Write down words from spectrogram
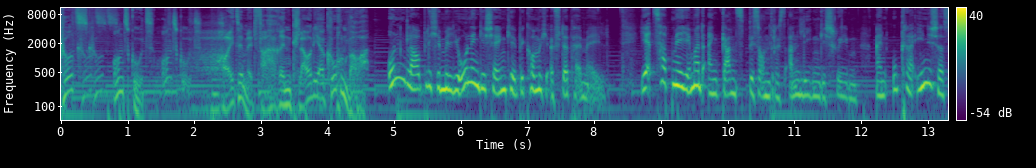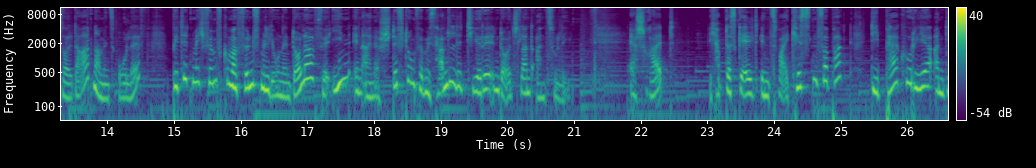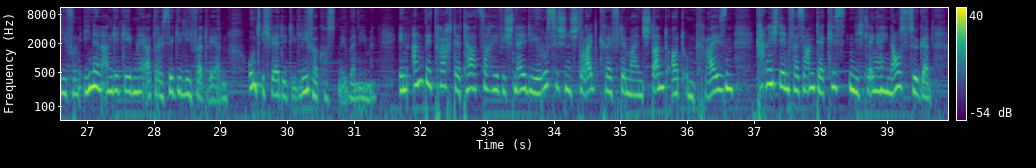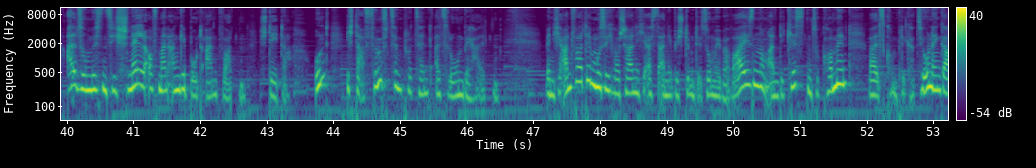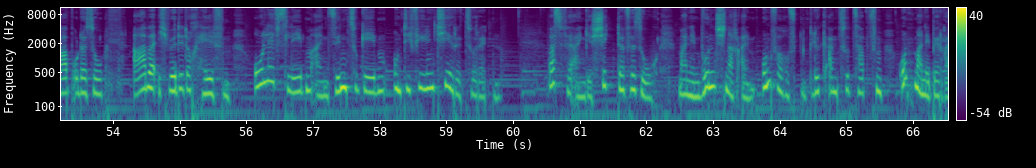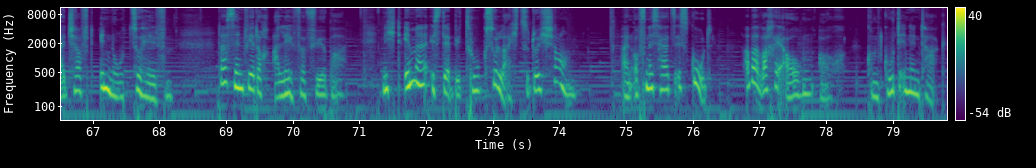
Kurz und gut und gut. Heute mit Pfarrerin Claudia Kuchenbauer. Unglaubliche Millionengeschenke bekomme ich öfter per Mail. Jetzt hat mir jemand ein ganz besonderes Anliegen geschrieben. Ein ukrainischer Soldat namens Olev bittet mich 5,5 Millionen Dollar für ihn in einer Stiftung für misshandelte Tiere in Deutschland anzulegen. Er schreibt, ich habe das Geld in zwei Kisten verpackt, die per Kurier an die von Ihnen angegebene Adresse geliefert werden und ich werde die Lieferkosten übernehmen. In Anbetracht der Tatsache, wie schnell die russischen Streitkräfte meinen Standort umkreisen, kann ich den Versand der Kisten nicht länger hinauszögern, also müssen Sie schnell auf mein Angebot antworten, steht da. Und ich darf 15 Prozent als Lohn behalten. Wenn ich antworte, muss ich wahrscheinlich erst eine bestimmte Summe überweisen, um an die Kisten zu kommen, weil es Komplikationen gab oder so. Aber ich würde doch helfen, Olefs Leben einen Sinn zu geben und die vielen Tiere zu retten. Was für ein geschickter Versuch, meinen Wunsch nach einem unverhofften Glück anzuzapfen und meine Bereitschaft, in Not zu helfen. Da sind wir doch alle verführbar. Nicht immer ist der Betrug so leicht zu durchschauen. Ein offenes Herz ist gut, aber wache Augen auch. Kommt gut in den Tag.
